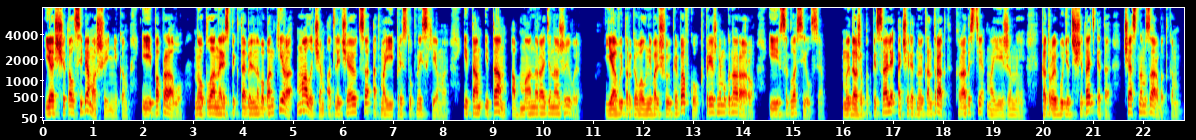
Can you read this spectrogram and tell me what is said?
«Я считал себя мошенником, и по праву, но планы респектабельного банкира мало чем отличаются от моей преступной схемы. И там, и там обман ради наживы». Я выторговал небольшую прибавку к прежнему гонорару и согласился. Мы даже подписали очередной контракт к радости моей жены, которая будет считать это частным заработком.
